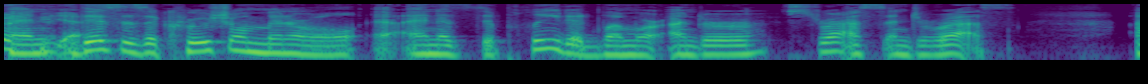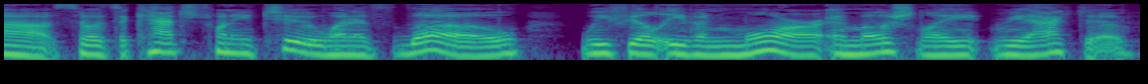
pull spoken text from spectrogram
and yes. this is a crucial mineral and it's depleted when we're under stress and duress. Uh, so it's a catch 22. When it's low, we feel even more emotionally reactive.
